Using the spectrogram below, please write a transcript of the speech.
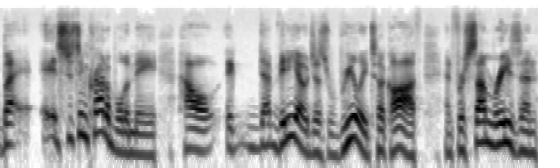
But it's just incredible to me how it, that video just really took off. And for some reason,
